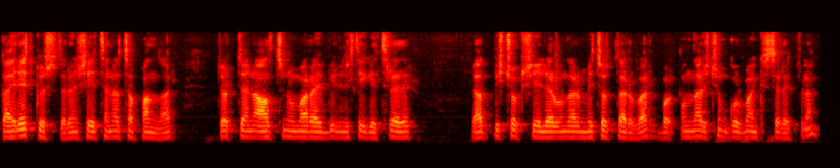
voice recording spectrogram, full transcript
gayret gösteren, şeytana tapanlar, dört tane altı numarayı birlikte getirerek ya birçok şeyler, onların metotları var. Onlar için kurban keserek falan.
